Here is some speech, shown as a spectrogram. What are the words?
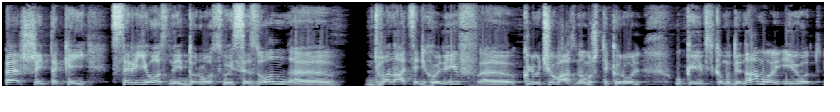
перший такий серйозний дорослий сезон. Е, 12 голів, е, ключова знову ж таки роль у київському Динамо. І от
